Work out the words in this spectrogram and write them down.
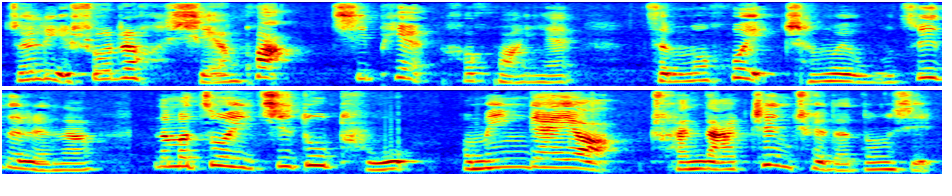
嘴里说着闲话、欺骗和谎言，怎么会成为无罪的人呢？那么，作为基督徒，我们应该要传达正确的东西，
